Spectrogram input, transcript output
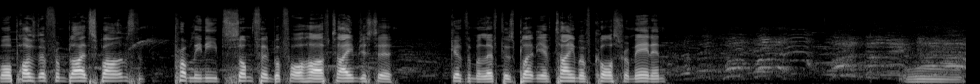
More positive from Blyth Spartans. They probably need something before half time just to give them a lift. There's plenty of time, of course, remaining. Ooh.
